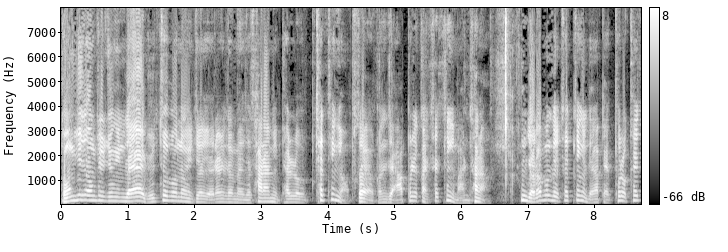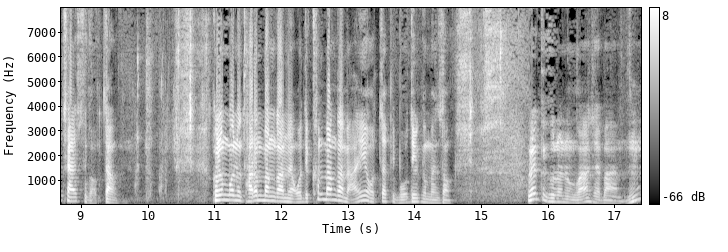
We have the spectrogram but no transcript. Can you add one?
동기정실 중인데 유튜브는 이제 예를 들면 이제 사람이 별로 채팅이 없어요. 근데 아프리카 채팅이 많잖아. 그럼 여러분들 채팅을 내가 100% 캐치할 수가 없다고. 그런 거는 다른 방 가면 어디 큰 방 가면 아예 어차피 못 읽으면서 왜 이렇게 그러는 거야 제발 응?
